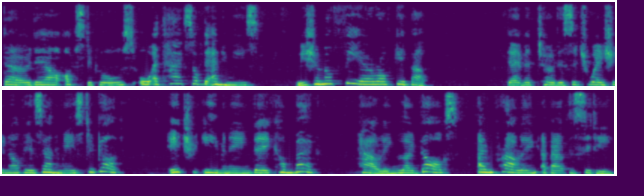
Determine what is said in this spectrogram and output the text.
Though there are obstacles or attacks of the enemies, we shall not fear or give up. David told the situation of his enemies to God. Each evening they come back howling like dogs and prowling about the city.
